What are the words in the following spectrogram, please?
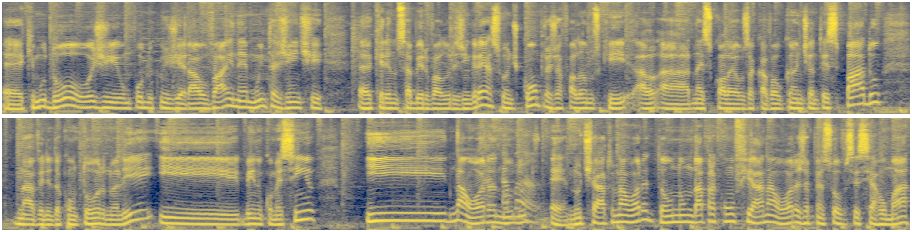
é, que mudou. Hoje um público em geral vai, né? Muita gente é, querendo saber valores de ingresso, onde compra. Já falamos que a, a, na escola Elza Cavalcante antecipado, na Avenida Contorno ali e bem no comecinho. E na hora, no, no, é, no teatro na hora, então não dá para confiar na hora. Já pensou você se arrumar,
